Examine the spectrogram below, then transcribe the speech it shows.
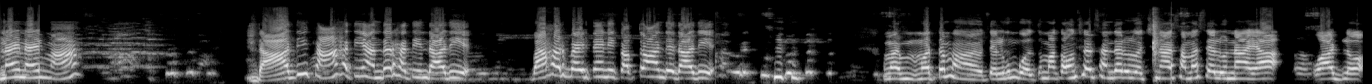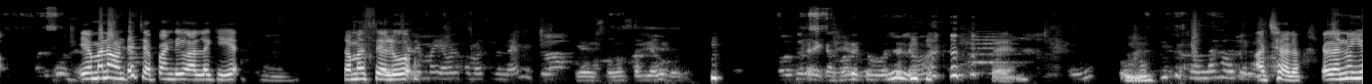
नहीं नहीं माँ दादी कहाँ हती अंदर हती दादी बाहर बैठते नहीं कब तो आंदे दादी మ- మొత్తం ఆ, తెలుగు బోల్తూ మా కౌన్సిలర్స్ అందరూ వచ్చిన సమస్యలు ఉన్నాయా వార్డ్ లో ఏమైనా ఉంటే చెప్పండి వాళ్ళకి సమస్యలు సరే. हम्म। अच्छा लो अगर नो ये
